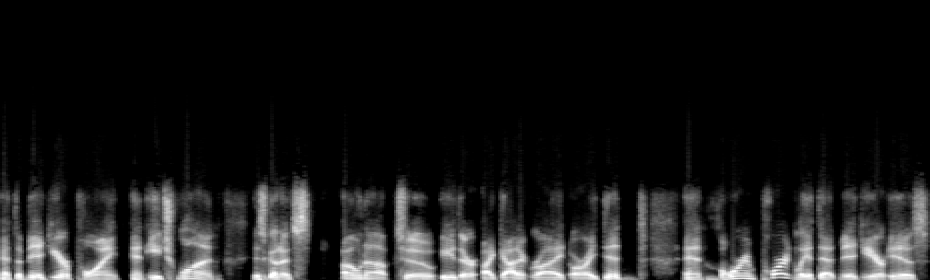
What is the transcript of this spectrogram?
at the mid-year point, and each one is going to own up to either I got it right or I didn't. And more importantly, at that mid-year is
